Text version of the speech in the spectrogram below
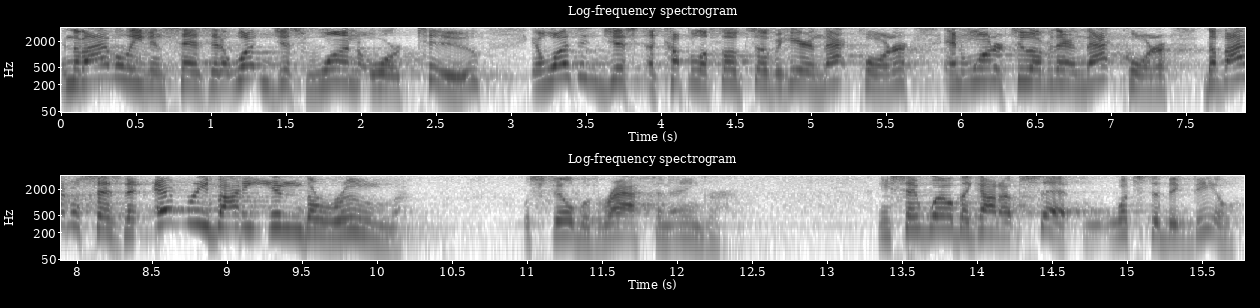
And the Bible even says that it wasn't just one or two. It wasn't just a couple of folks over here in that corner and one or two over there in that corner. The Bible says that everybody in the room was filled with wrath and anger. And you say, well, they got upset. What's the big deal?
